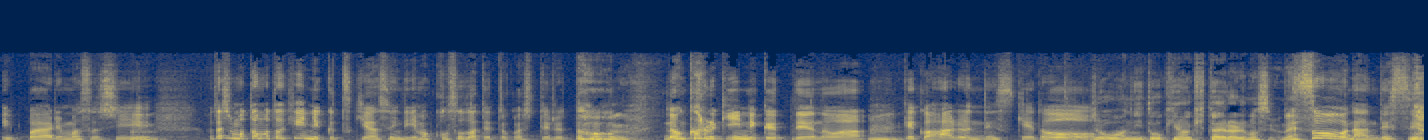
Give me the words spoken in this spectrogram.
いっぱいありますし、うん私もともと筋肉つきやすいんで今子育てとかしてると、残る筋肉っていうのはうん結構あるんですけど、上腕二頭筋は鍛えられますよねそうなんですよ。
